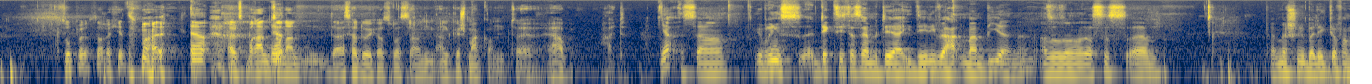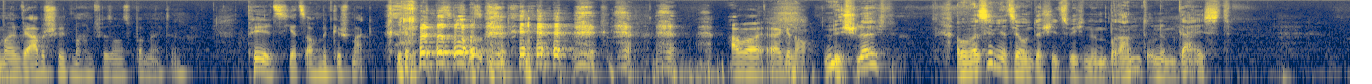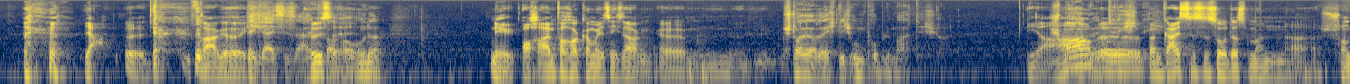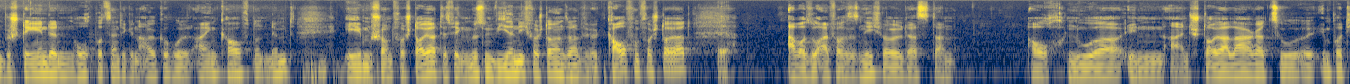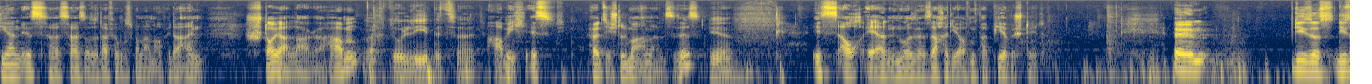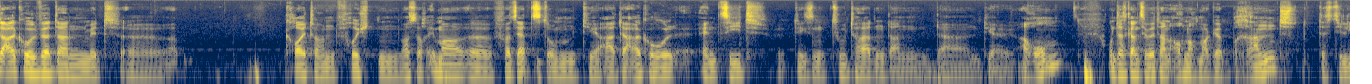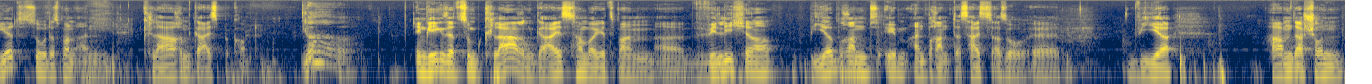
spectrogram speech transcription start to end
Suppe, sage ich jetzt mal, ja. als Brand, ja. sondern da ist ja durchaus was an, an Geschmack und äh, Herbe halt. Ja, ist, äh, übrigens deckt sich das ja mit der Idee, die wir hatten beim Bier. Ne? Also so, das ist, ähm, wir haben ja schon überlegt, ob wir mal ein Werbeschild machen für so einen Supermärkte. Pilz, jetzt auch mit Geschmack. Aber äh, genau. Nicht schlecht. Aber was ist denn jetzt der Unterschied zwischen einem Brand und einem Geist? ja, äh, Frage höre ich. Der Geist ist einfacher, Höchste, oder? Nee, auch einfacher kann man jetzt nicht sagen. Ähm, Steuerrechtlich unproblematischer. Ja, äh, beim Geist ist es so, dass man äh, schon bestehenden hochprozentigen Alkohol einkauft und nimmt, eben schon versteuert. Deswegen müssen wir nicht versteuern, sondern wir kaufen versteuert. Ja. Aber so einfach ist es nicht, weil das dann auch nur in ein Steuerlager zu äh, importieren ist. Das heißt also, dafür muss man dann auch wieder ein Steuerlager haben. Ach du liebe Zeit. Habe ich, ist, hört sich schlimmer an, als es ist. Ja. Ist auch eher nur eine Sache, die auf dem Papier besteht. Ähm, dieses, dieser Alkohol wird dann mit äh, Kräutern, Früchten, was auch immer, äh, versetzt und die Art der Alkohol entzieht diesen Zutaten dann der, die Aromen. Und das Ganze wird dann auch nochmal gebrannt, destilliert, so dass man einen klaren Geist bekommt. Ah, Im Gegensatz zum klaren Geist haben wir jetzt beim äh, Willicher Bierbrand eben ein Brand. Das heißt also, äh, wir haben da schon,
